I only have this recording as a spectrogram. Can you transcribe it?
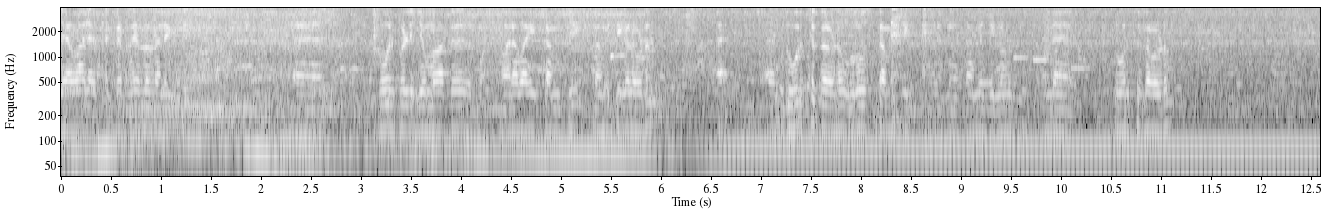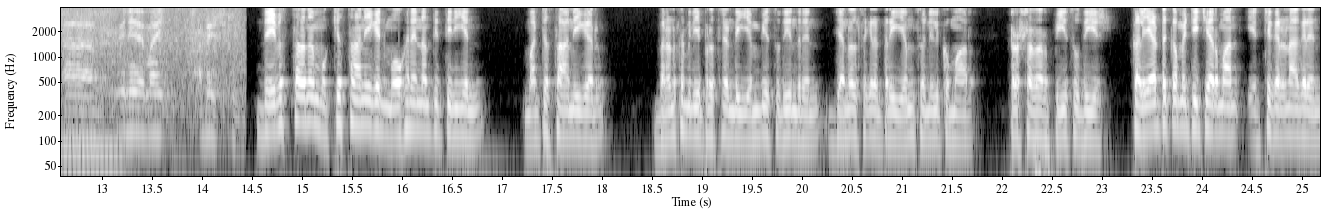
ദേവാലയ സെക്രട്ടറി എന്ന നിലയ്ക്ക് തോൽപ്പള്ളി ജുമാക്ക് ഭാരവാഹി കമ്മിറ്റി കമ്മിറ്റികളോടും സുഹൃത്തുക്കളോടും ഉറൂസ് കമ്മിറ്റി കമ്മിറ്റികളോടും പിന്നെ സുഹൃത്തുക്കളോടും വിനീതമായി അപേക്ഷിക്കുന്നു. ദേവസ്ഥാനം മുഖ്യസ്ഥാനികൻ മോഹനൻ അന്തിത്തിരിയൻ മറ്റ് സ്ഥാനികർ ഭരണസമിതി president M V Sudheendran general secretary M Sunilkumar treasurer P Sudheesh കളിയാട്ട കമ്മിറ്റി ചെയർമാൻ എച്ച് കരുണാകരൻ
